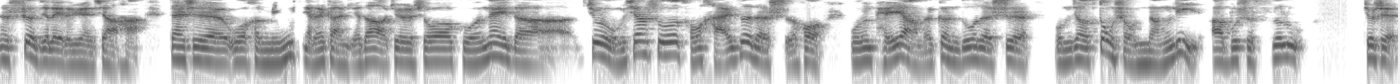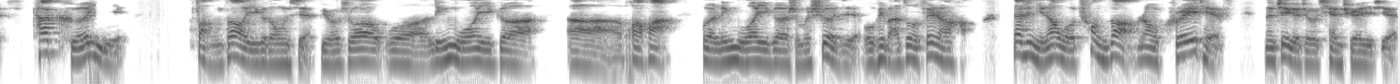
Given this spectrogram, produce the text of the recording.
呃设计类的院校哈，但是我很明显的感觉到，就是说国内的，就是我们先说从孩子的时候，我们培养的更多的是我们叫动手能力，而不是思路，就是他可以仿造一个东西，比如说我临摹一个呃画画。或者临摹一个什么设计，我可以把它做得非常好。但是你让我创造，让我 creative，那这个就欠缺一些。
